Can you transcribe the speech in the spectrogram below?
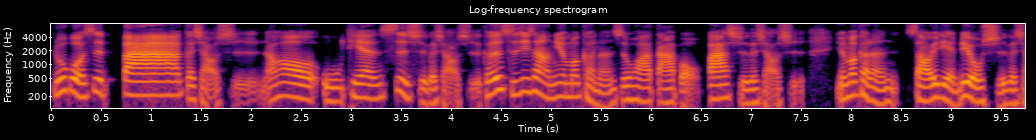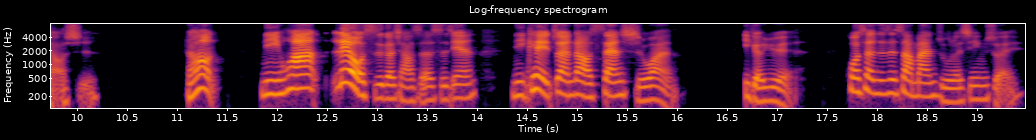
如果是八个小时，然后五天四十个小时，可是实际上你有没有可能是花 double 八十个小时？有没有可能少一点六十个小时？然后你花六十个小时的时间，你可以赚到三十万一个月，或甚至是上班族的薪水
